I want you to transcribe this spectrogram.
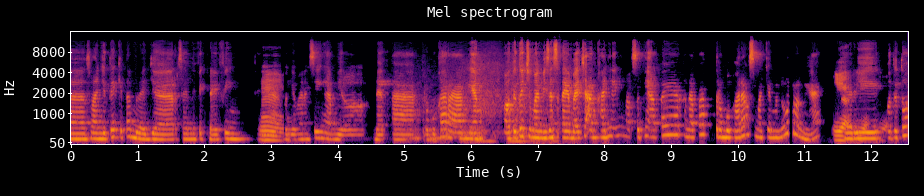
uh, selanjutnya kita belajar scientific diving. Hmm. bagaimana sih ngambil data terumbu karang yang waktu itu cuma bisa saya baca angkanya ini maksudnya apa ya? Kenapa terumbu karang semakin menurun ya? Yeah, dari yeah, yeah. waktu itu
